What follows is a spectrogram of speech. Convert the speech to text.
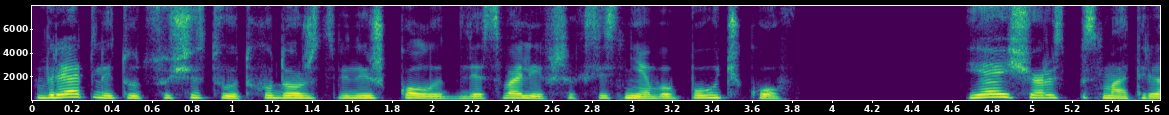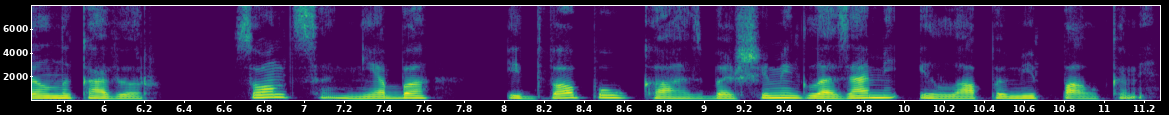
Вряд ли тут существуют художественные школы для свалившихся с неба паучков. Я еще раз посмотрела на ковер. Солнце, небо и два паука с большими глазами и лапами-палками.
